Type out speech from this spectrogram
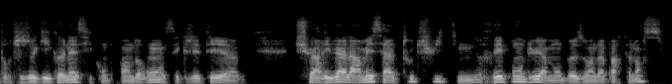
Pour tous ceux qui connaissent, ils comprendront, c'est que j'étais je suis arrivé à l'armée, ça a tout de suite répondu à mon besoin d'appartenance,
